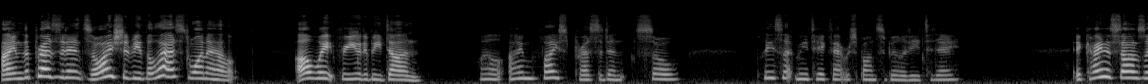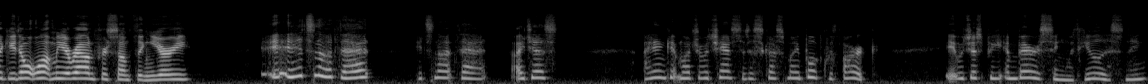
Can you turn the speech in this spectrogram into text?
I'm the president, so I should be the last one out. I'll wait for you to be done. Well, I'm vice president, so please let me take that responsibility today. It kind of sounds like you don't want me around for something, Yuri. I- It's not that. It's not that. I just. I didn't get much of a chance to discuss my book with Ark. It would just be embarrassing with you listening.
